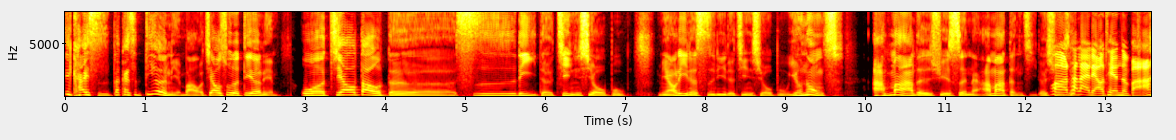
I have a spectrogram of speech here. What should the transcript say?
一开始大概是第二年吧，我教书的第二年。我教到的私立的进修部，苗栗的私立的进修部，有那种阿妈的学生呢，阿妈等级的学生。哇，他来聊天的吧？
